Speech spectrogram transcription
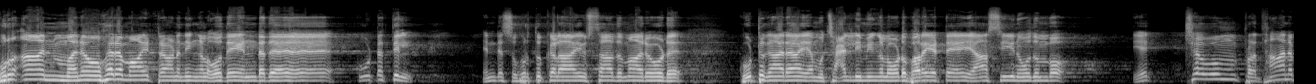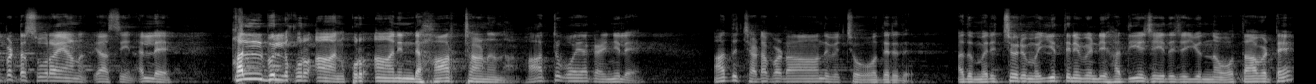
ഖുർആൻ മനോഹരമായിട്ടാണ് നിങ്ങൾ ഓതേണ്ടത്. കൂട്ടത്തിൽ എന്റെ സുഹൃത്തുക്കളായ ഉസ്താദുമാരോട് കൂട്ടുകാരായ മുച്ചാലിമിങ്ങളോട് പറയട്ടെ യാസീൻ ഓതുമ്പോൾ ഏറ്റവും പ്രധാനപ്പെട്ട സൂറയാണ് യാസീൻ അല്ലേ? കൽബുൽ ഖുർആൻ ഖുർആനിന്റെ ഹാർട്ടാണ് ഹാർട്ട് പോയാൽ കഴിഞ്ഞില്ലേ? അത് ചടപടാന്ന് വെച്ച് ഓതരുത്. അത് മരിച്ചൊരു മയ്യത്തിന് വേണ്ടി ഹതിയ ചെയ്ത് ചെയ്യുന്ന ഓത്താവട്ടെ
